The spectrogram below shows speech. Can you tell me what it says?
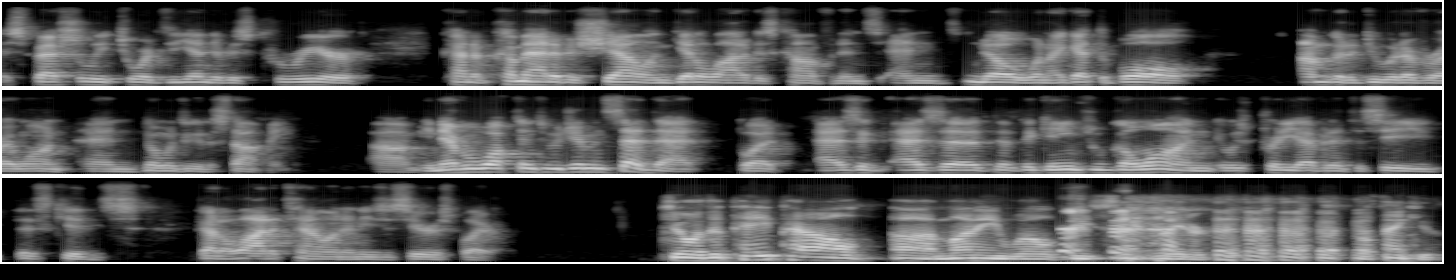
especially towards the end of his career, kind of come out of his shell and get a lot of his confidence and know when I get the ball, I'm going to do whatever I want and no one's going to stop me. Um, he never walked into a gym and said that, but as a, as a, the, the games would go on, it was pretty evident to see this kid's got a lot of talent and he's a serious player. Joe, the PayPal uh, money will be sent later. Well, thank you.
